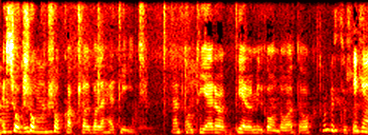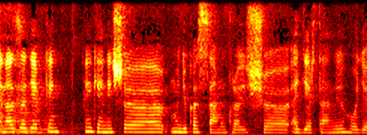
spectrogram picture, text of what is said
ez sok, sok, sok kapcsolatban lehet így. Nem tudom, ti erről, ti erről mit gondoltok? Biztos, igen, az egyébként, igen, és mondjuk az számunkra is egyértelmű, hogy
